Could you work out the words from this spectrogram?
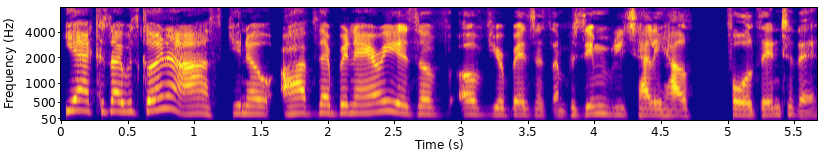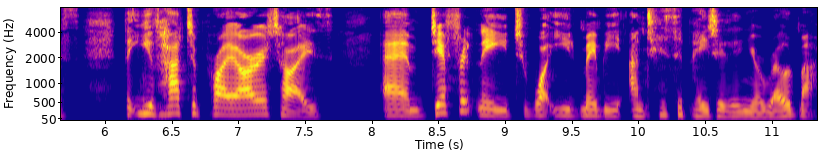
Yeah, because I was going to ask, you know, have there been areas of of your business, and presumably telehealth falls into this, that you've had to prioritize um, differently to what you'd maybe anticipated in your roadmap?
